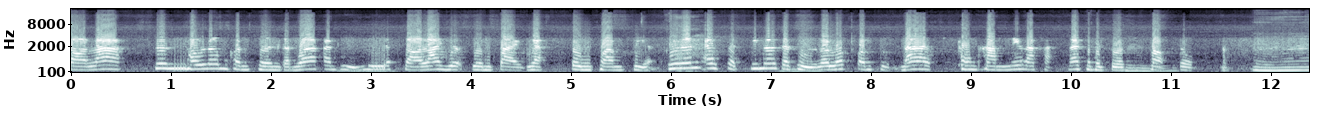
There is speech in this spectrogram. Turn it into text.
ดอลลาร์ ซึ่งเขาเริ่มคอนเซิร์นกันว่าการถือ US ดอลลาร์เยอะเกินไปเนี่ยเป็นความเสี่ยง เพราะฉะนั้นแอสเซทที่น่าจะถือและลดความเสี่ยงได้ทองคำนี่แหละค่ะ น่าจะเป็นตัวตอบโจทย์อืม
